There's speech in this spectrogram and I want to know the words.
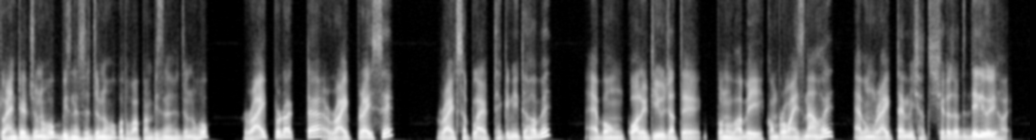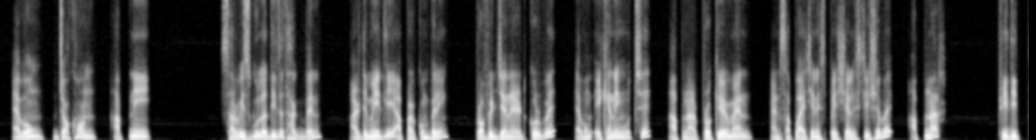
ক্লায়েন্টের জন্য হোক বিজনেসের জন্য হোক অথবা আপনার বিজনেসের জন্য হোক রাইট প্রোডাক্টটা রাইট প্রাইসে রাইট সাপ্লায়ার থেকে নিতে হবে এবং কোয়ালিটিও যাতে কোনোভাবেই কম্প্রোমাইজ না হয় এবং রাইট টাইমে সাথে সেটা যাতে ডেলিভারি হয় এবং যখন আপনি সার্ভিসগুলো দিতে থাকবেন আলটিমেটলি আপনার কোম্পানি প্রফিট জেনারেট করবে এবং এখানেই হচ্ছে আপনার procurement and supply chain specialist হিসেবে আপনার কৃতিত্ব।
